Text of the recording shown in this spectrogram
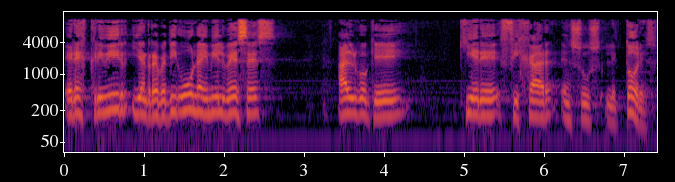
en escribir y en repetir una y mil veces algo que quiere fijar en sus lectores.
